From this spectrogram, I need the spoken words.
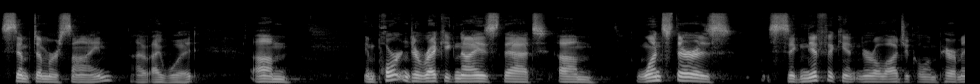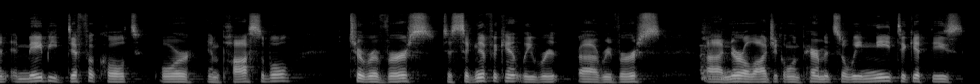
symptom or sign, I, I would. Um, important to recognize that um, once there is significant neurological impairment, it may be difficult or impossible to reverse, to significantly re, uh, reverse uh, neurological impairment. So we need to get these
